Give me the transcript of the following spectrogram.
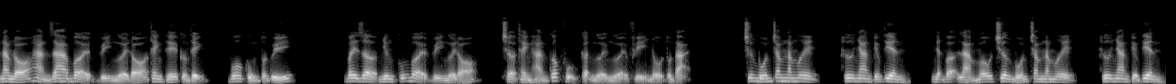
năm đó hàn gia bởi vì người đó thanh thế cường thịnh, vô cùng tôn quý. Bây giờ nhưng cũng bởi vì người đó, trở thành hàn quốc phụ cận người người phỉ nổ tồn tại. Chương bốn trăm năm mươi, thư nhan kiếm tiên, nhận vợ làm mẫu chương bốn trăm năm mươi thư nhan kiếm tiên,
